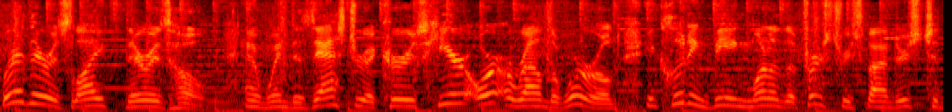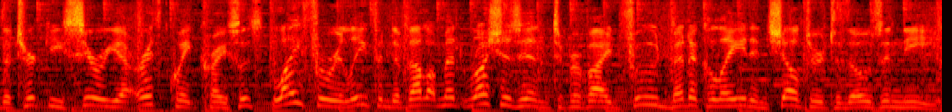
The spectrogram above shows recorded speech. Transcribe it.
Where there is life, there is hope, and when disaster occurs here or around the world, including being one of the first responders to the Turkey Syria earthquake crisis, Life for Relief and Development rushes in to provide provide food, medical aid, and shelter to those in need.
